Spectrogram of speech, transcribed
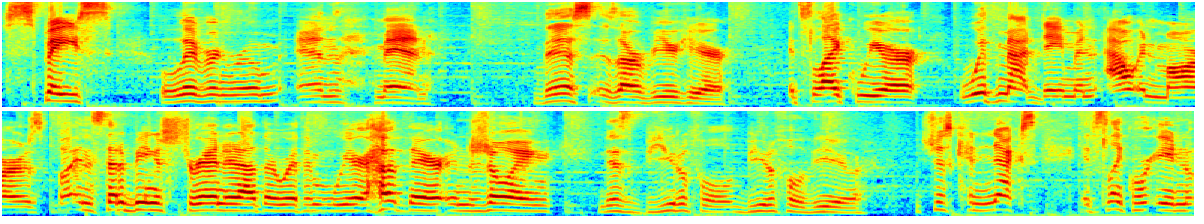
space living room, and man, this is our view here. It's like we are with Matt Damon out in Mars, but instead of being stranded out there with him, we are out there enjoying this beautiful, beautiful view. It just connects. It's like we're in,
